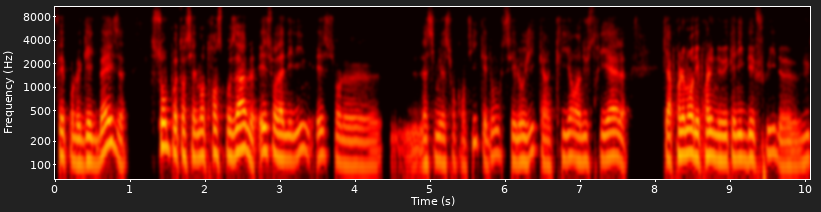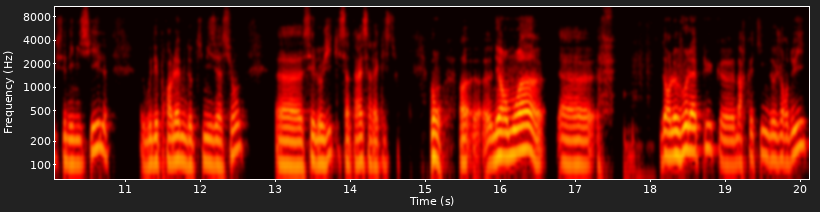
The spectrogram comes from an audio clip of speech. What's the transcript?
faits pour le gate-base sont potentiellement transposables et sur l'annealing et sur la simulation quantique. Et donc, c'est logique qu'un client industriel qui a probablement des problèmes de mécanique des fluides, vu que c'est des missiles, ou des problèmes d'optimisation, euh, c'est logique qu'il s'intéresse à la question. Bon, euh, néanmoins, euh, dans le volapuc marketing d'aujourd'hui,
